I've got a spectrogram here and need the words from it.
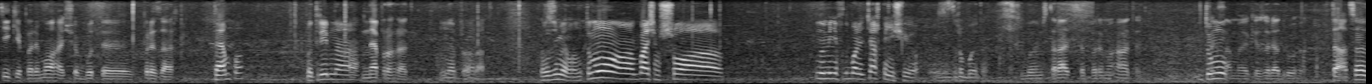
тільки перемога, щоб бути в призах, темпо, потрібно не програти. не програти. Зрозуміло. Ну, тому е, бачимо, що ну, міні-футболі тяжко нічого зробити. Будемо старатися перемагати. Тому Так само, як і зоря друга. Так, це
